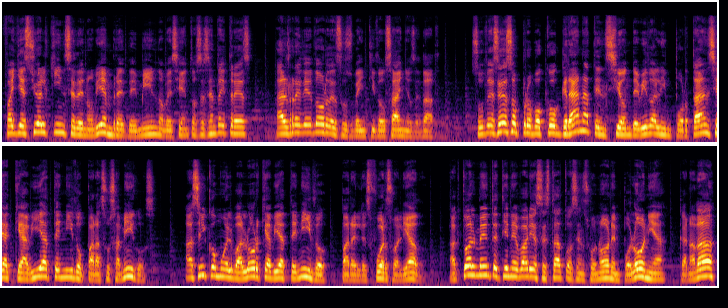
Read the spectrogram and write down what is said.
falleció el 15 de noviembre de 1963 alrededor de sus 22 años de edad. Su deceso provocó gran atención debido a la importancia que había tenido para sus amigos, así como el valor que había tenido para el esfuerzo aliado. Actualmente tiene varias estatuas en su honor en Polonia, Canadá,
